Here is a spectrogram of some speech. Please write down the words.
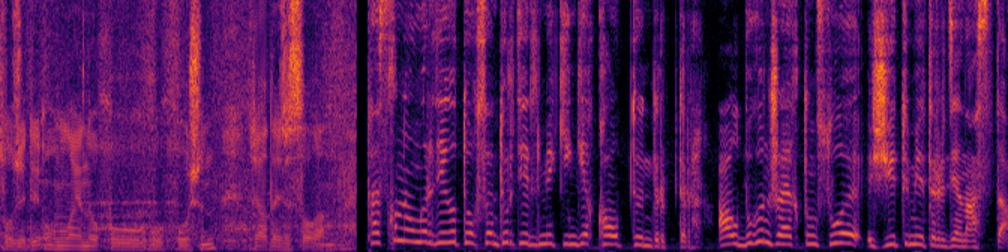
сол жерде онлайн оқу оқу үшін жағдай жасалған. Тасқын өңірдегі 94 елді мекенге қауіп төндіріп тұр. Ал бүгін жайықтың суы 7 метрден асты.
